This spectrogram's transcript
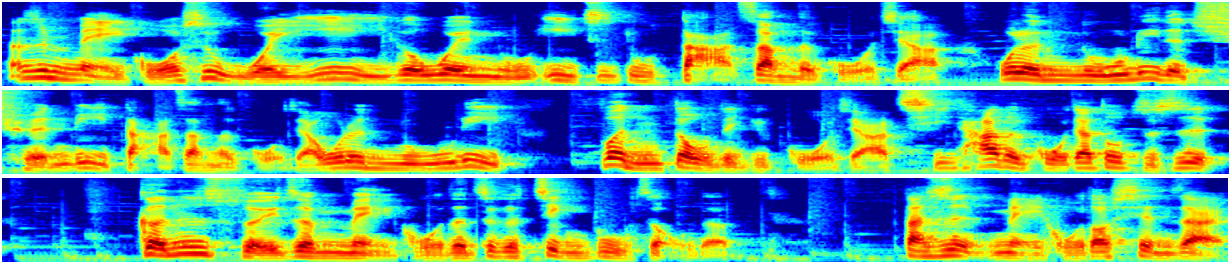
但是美国是唯一一个为奴役制度打仗的国家，为了奴隶的权利打仗的国家，为了奴隶奋斗的一个国家。其他的国家都只是跟随着美国的这个进步走的。但是美国到现在，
